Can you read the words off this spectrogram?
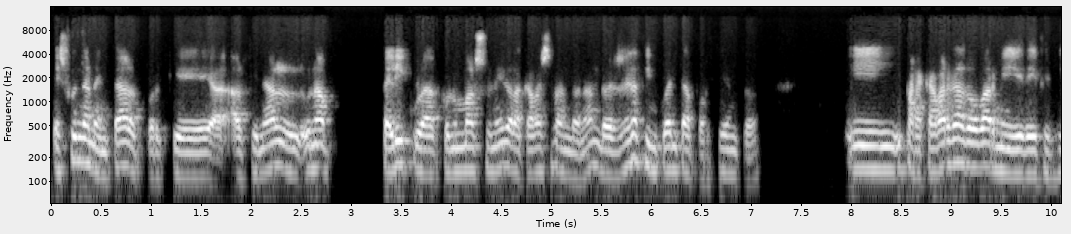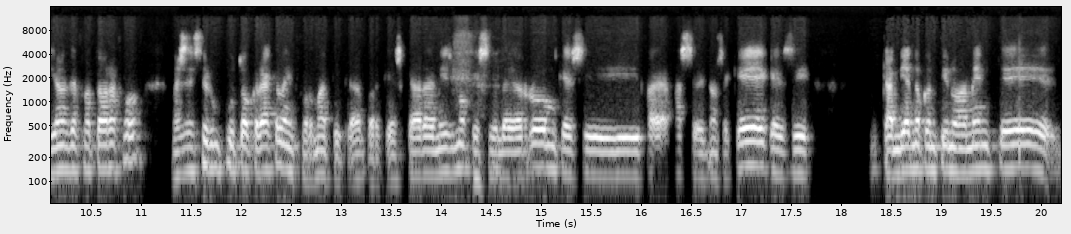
es fundamental porque al final una película con un mal sonido la acabas abandonando, es el 50%. Y para acabar de adobar mi definición de fotógrafo, vas a ser un puto crack en la informática, porque es que ahora mismo que si el room, que si fase no sé qué, que si cambiando continuamente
